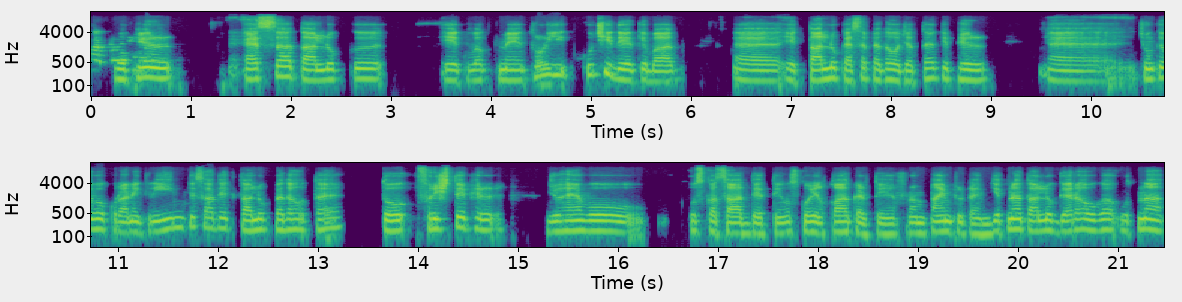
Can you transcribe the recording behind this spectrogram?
तो फिर ऐसा ताल्लुक एक वक्त में थोड़ी कुछ ही देर के बाद एक ताल्लुक ऐसा पैदा हो जाता है कि फिर चूँकि वो कुरान करीम के साथ एक ताल्लुक पैदा होता है तो फरिश्ते फिर जो हैं वो उसका साथ देते हैं, उसको इल्का करते हैं फ्रॉम टाइम टू टाइम जितना ताल्लुक गहरा होगा, उतना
